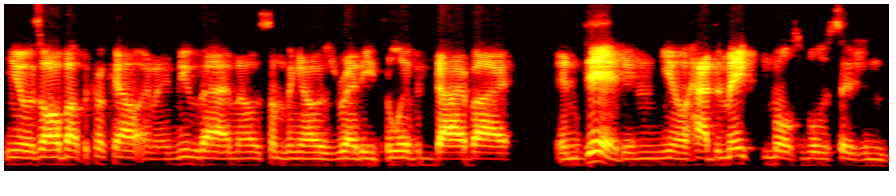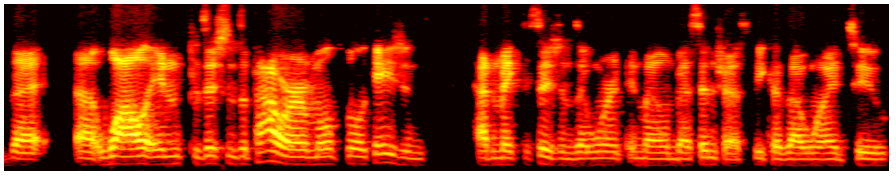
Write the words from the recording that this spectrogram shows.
you know, it was all about the cookout, and I knew that, and that was something I was ready to live and die by, and did, and you know, had to make multiple decisions that, uh, while in positions of power, on multiple occasions, had to make decisions that weren't in my own best interest because I wanted to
